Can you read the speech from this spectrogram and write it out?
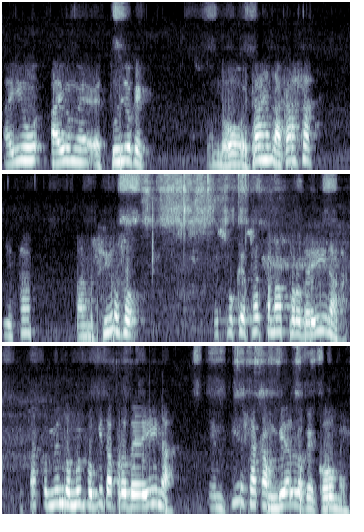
hay un, hay un estudio que cuando estás en la casa y estás ansioso, es porque falta más proteína, estás comiendo muy poquita proteína, empieza a cambiar lo que comes,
